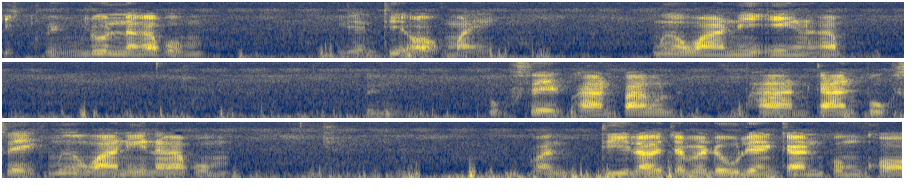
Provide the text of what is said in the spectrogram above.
อีกหนึ่งรุ่นนะครับ ผมเหรียญที่ออกใหม่ เมื่อวานนี้เองนะครับเพิ่งปลุกเสกผ่านปานผ่านการปลุกเสกเมื่อวานนี้นะครับ ผมก่อนที่เราจะมาดูเหรียญกันผมขอ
